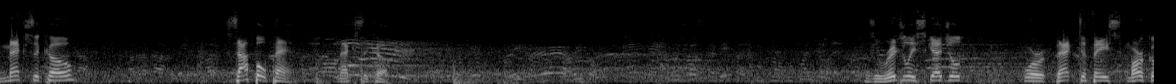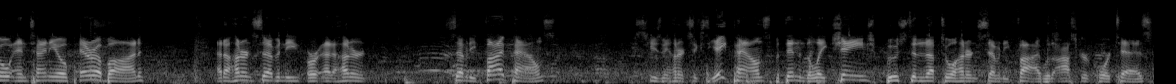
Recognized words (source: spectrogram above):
Mexico, Zapopan, Mexico. was originally scheduled for Beck to face Marco Antonio Periban at 170 or at 175 pounds. Excuse me, 168 pounds, but then in the late change, boosted it up to 175 with Oscar Cortes,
